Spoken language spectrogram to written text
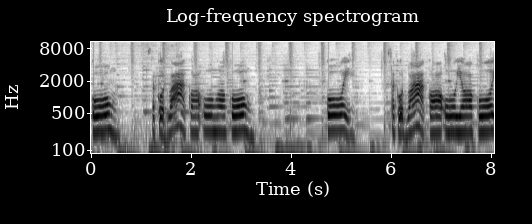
โกง สะกดว่ากอโองอโกง โกย สะกดว่ากอโอยอโกย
